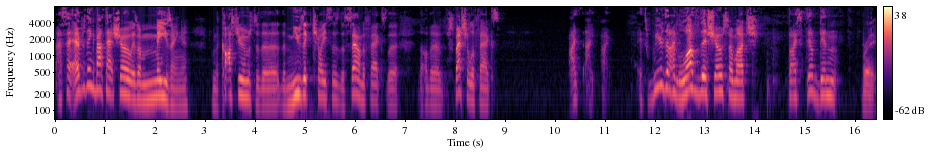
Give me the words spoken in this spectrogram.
I said everything about that show is amazing, from the costumes to the the music choices, the sound effects, the the, the special effects. I, I, I, it's weird that I love this show so much, but I still didn't. right.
